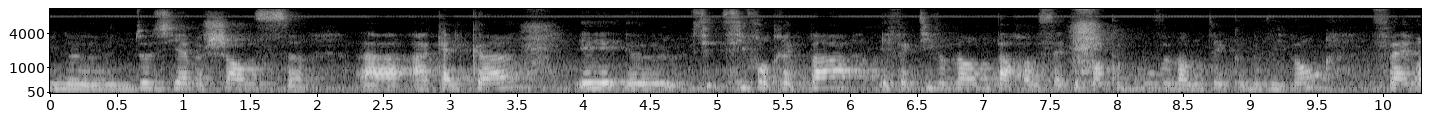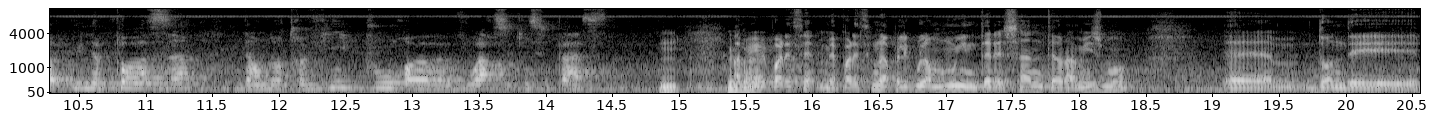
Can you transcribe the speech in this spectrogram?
une deuxième chance à, quelqu'un et euh, si- s'il ne faudrait pas, effectivement, par cette époque mouvementée que nous vivons, faire une pause dans notre vie pour euh, voir ce qui se passe. A mí me parece, me parece una película muy interesante ahora mismo, eh, donde,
